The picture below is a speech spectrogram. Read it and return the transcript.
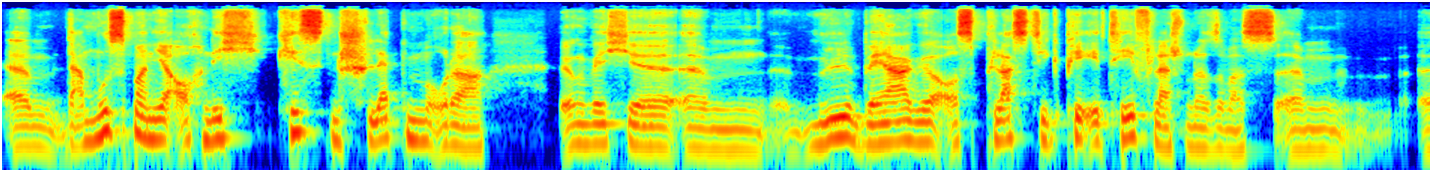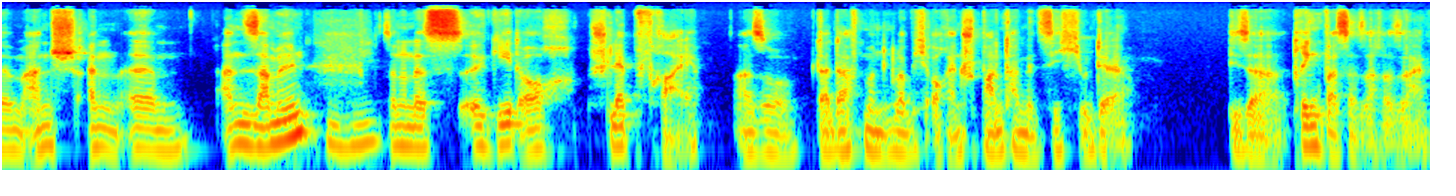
ähm, da muss man ja auch nicht Kisten schleppen oder irgendwelche ähm, Müllberge aus Plastik, PET-Flaschen oder sowas ähm, ähm, an, an, ähm, ansammeln, mhm. sondern das äh, geht auch schleppfrei. Also da darf man, glaube ich, auch entspannter mit sich und der, dieser Trinkwassersache sein.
